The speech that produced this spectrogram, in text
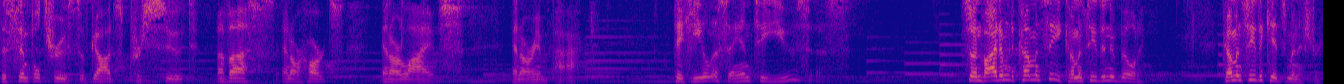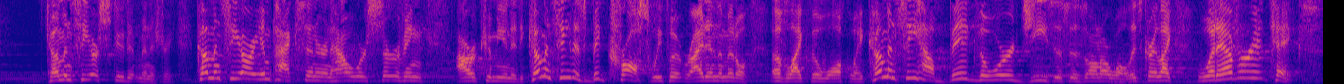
the simple truths of God's pursuit of us and our hearts and our lives and our impact to heal us and to use us. So invite them to come and see. Come and see the new building. Come and see the kids' ministry. Come and see our student ministry. Come and see our impact center and how we're serving our community. Come and see this big cross we put right in the middle of like the walkway. Come and see how big the word Jesus is on our wall. It's great. Like whatever it takes,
